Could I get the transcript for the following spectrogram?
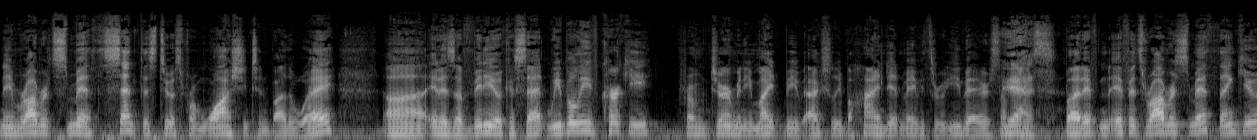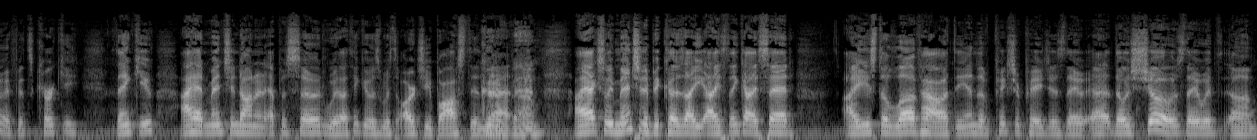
named Robert Smith sent this to us from Washington, by the way. Uh, it is a video cassette. We believe Kirky from Germany might be actually behind it, maybe through eBay or something. Yes. But if if it's Robert Smith, thank you. If it's Kirky, thank you. I had mentioned on an episode with I think it was with Archie Boston Could that um. I actually mentioned it because I, I think I said I used to love how at the end of picture pages they uh, those shows they would um,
